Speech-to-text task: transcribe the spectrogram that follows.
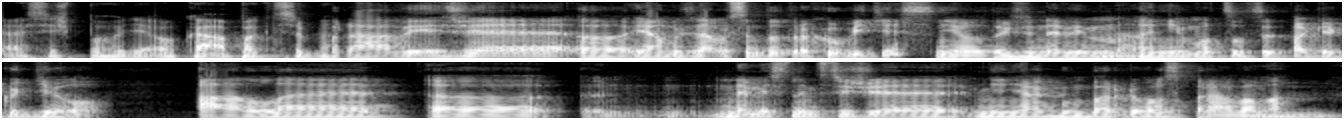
a jsi v pohodě OK a pak třeba. Právě, že uh, já možná už jsem to trochu vytěsnil, takže nevím no. ani moc, co se pak jako dělo. Ale uh, nemyslím si, že mě nějak bombardoval zprávama. Mm.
